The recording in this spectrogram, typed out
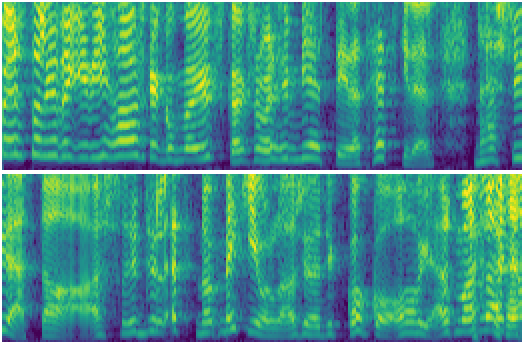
Mielestä oli jotenkin niin hauska, kun mä yksi, kaksi rupesin miettimään, että hetkinen, nää syö taas. Sitten sille, että no mekin ollaan syöty koko ohjelman ajan.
